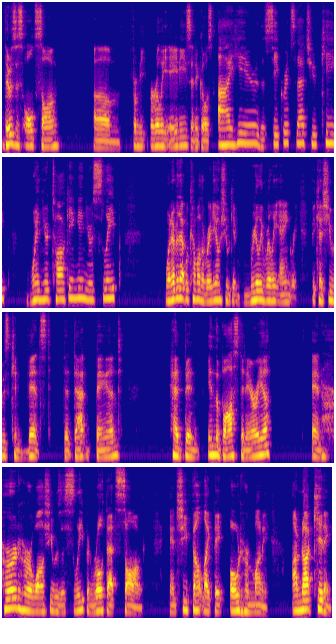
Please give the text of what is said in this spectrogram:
There was this old song um, from the early 80s, and it goes, I hear the secrets that you keep when you're talking in your sleep. Whenever that would come on the radio, she would get really, really angry because she was convinced that that band had been in the Boston area and heard her while she was asleep and wrote that song. And she felt like they owed her money. I'm not kidding.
